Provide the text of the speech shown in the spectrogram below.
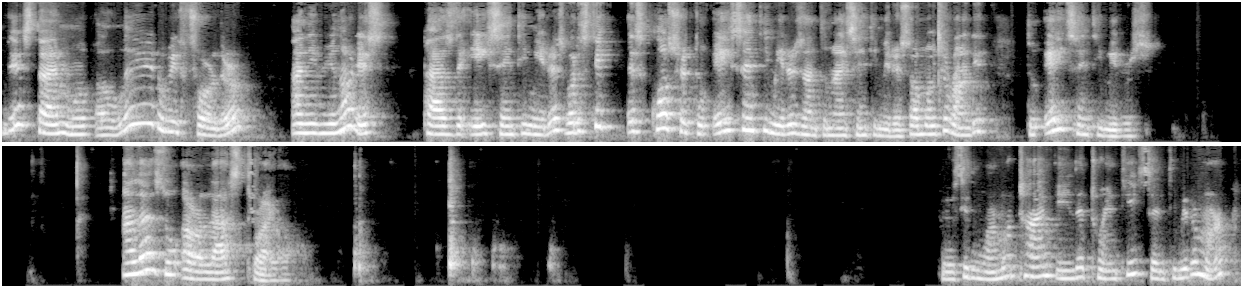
This time move a little bit further, and if you notice, past the eight centimeters, but still is closer to eight centimeters than to nine centimeters. So I'm going to round it to eight centimeters. And let's do our last trial. Place it one more time in the 20 centimeter mark,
